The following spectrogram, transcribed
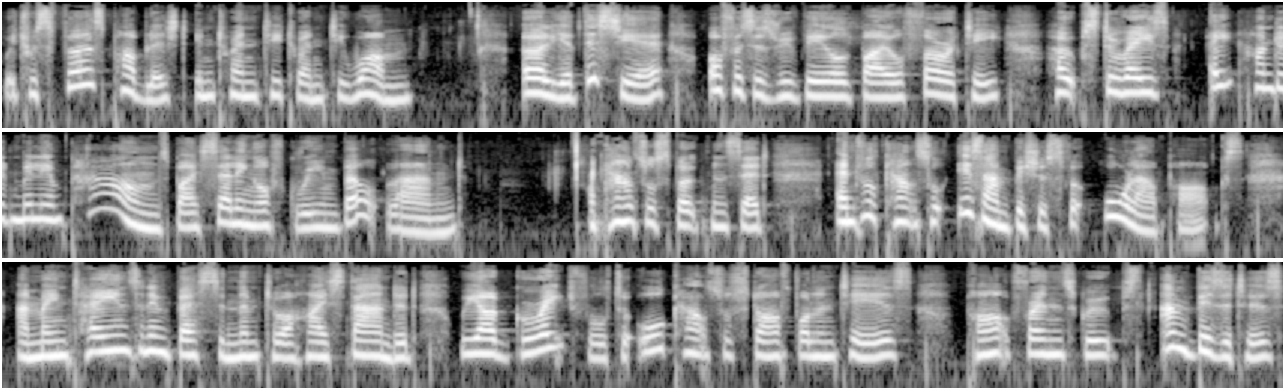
which was first published in 2021. Earlier this year, officers revealed by authority hopes to raise £800 million by selling off green belt land. A council spokesman said Enfield Council is ambitious for all our parks and maintains and invests in them to a high standard. We are grateful to all council staff, volunteers, park friends groups, and visitors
